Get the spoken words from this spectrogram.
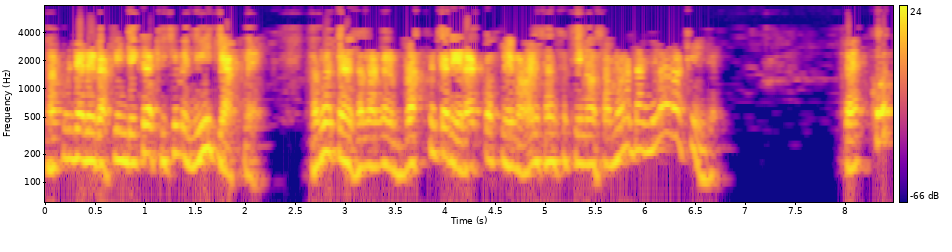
භ්‍රමචර්ය රකින්න කියලා කිසිම නීතියක් නැහැ. භ්‍රමචර්ය සඳහන් කරන භ්‍රමචර්ය රැක්කොත් මේ මානසංශ තියෙනවා සමාදන් වෙලා රකින්න. රැක්කොත්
